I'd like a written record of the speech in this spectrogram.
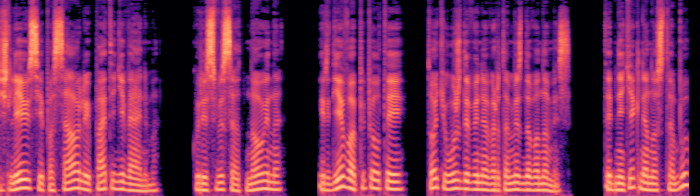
išlėjusiai pasauliui patį gyvenimą, kuris visą atnaujina ir Dievo apipiltai tokiu uždavinio vertomis dovanomis. Tad niekiek nenustabu,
